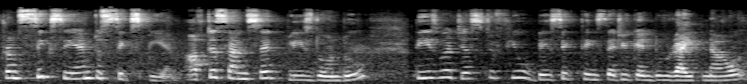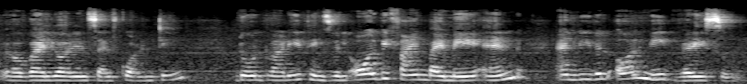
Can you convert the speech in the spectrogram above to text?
from 6 a.m. to 6 p.m. After sunset, please don't do. These were just a few basic things that you can do right now uh, while you're in self quarantine. Don't worry, things will all be fine by May end and we will all meet very soon.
